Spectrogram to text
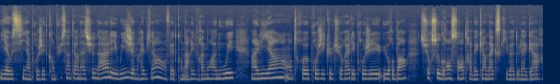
Il y a aussi un projet de campus international et oui, j'aimerais bien en fait qu'on arrive vraiment à nouer un lien entre projet culturel et projet urbain sur ce grand centre avec un axe qui va de la gare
